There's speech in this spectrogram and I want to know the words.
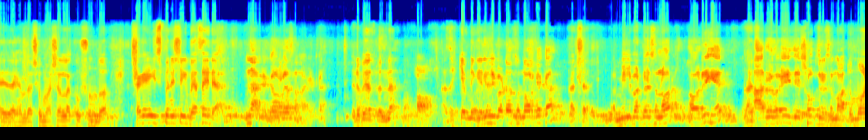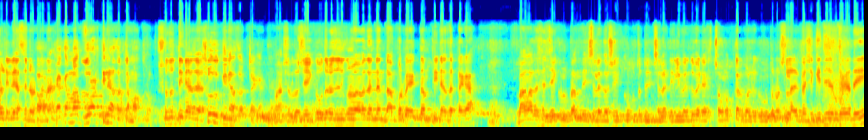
এই দেখেন দর্শক মাসাল্লাহ খুব সুন্দর কাকা এই স্প্যানিশ বেচা এটা না কাকা বেচা না কাকা এটা বেচবেন না আচ্ছা কেমনি নর কাকা? আচ্ছা। মিলিবারটা হচ্ছে নর আর রিং এর আচ্ছা। আর এই যে সবজি হচ্ছে মাত্র। তো মল্টিনে আছে নটা না? কাকা মাত্র শুধু শুধু টাকা। মাশাল্লাহ সেই কবুতরা যদি কোনো আবেদন নেন দাম পড়বে একদম তিন হাজার টাকা। বাংলাদেশের যে কোনো প্রান্তে ইনশাল্লাহ দশ কবুতর ইনশাল্লাহ ডেলিভারি দেবে। এটা চমৎকার বলে কবুতর। মশলা এই পাশে কি দিয়েছেন কাকা দেই।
